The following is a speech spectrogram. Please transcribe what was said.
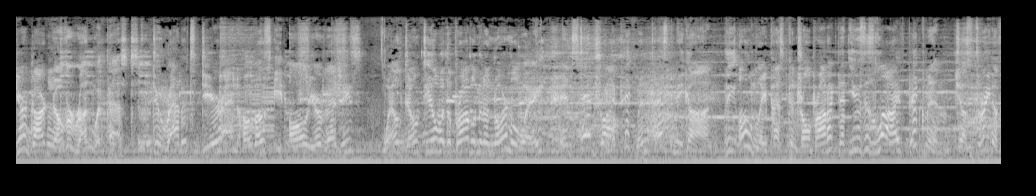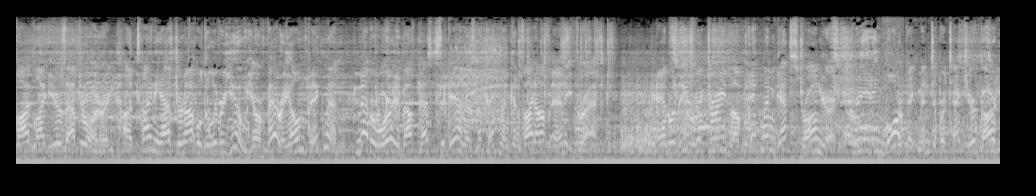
your garden overrun with pests? Do rabbits, deer, and hobos eat all your veggies? Well, don't deal with the problem in a normal way. Instead, try Pikmin Pest Be Gone, the only pest control product that uses live Pikmin. Just three to five light years after ordering, a tiny astronaut will deliver you your very own Pikmin. Never worry about pests again, as the Pikmin can fight off any threat. And Gets stronger, creating more Pikmin to protect your garden.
